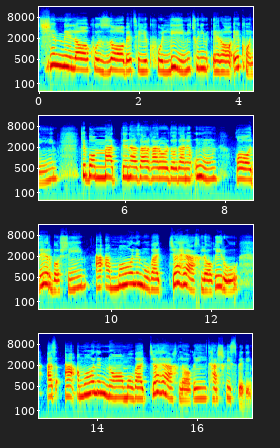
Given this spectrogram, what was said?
چه ملاک و ضابطه کلی می‌تونیم ارائه کنیم که با مد نظر قرار دادن اون قادر باشیم اعمال موجه اخلاقی رو از اعمال ناموجه اخلاقی تشخیص بدیم.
